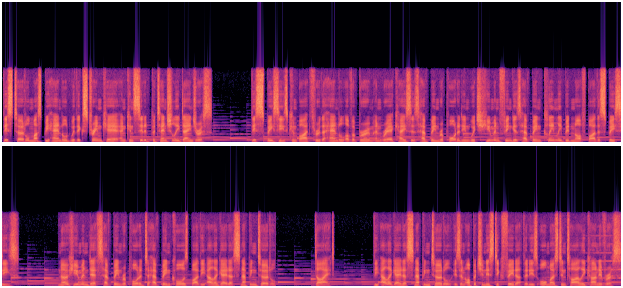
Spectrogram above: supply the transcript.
This turtle must be handled with extreme care and considered potentially dangerous. This species can bite through the handle of a broom and rare cases have been reported in which human fingers have been cleanly bitten off by the species. No human deaths have been reported to have been caused by the alligator snapping turtle. Diet The alligator snapping turtle is an opportunistic feeder that is almost entirely carnivorous.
